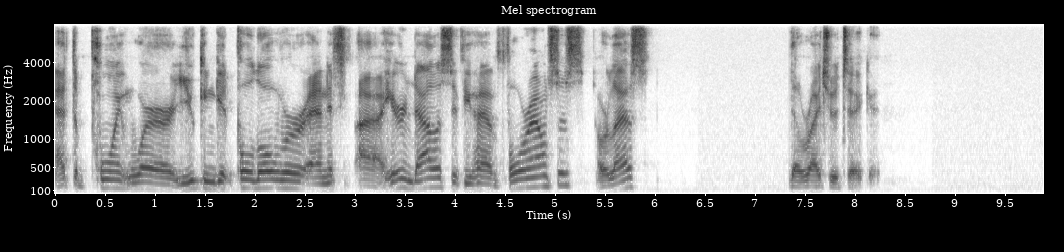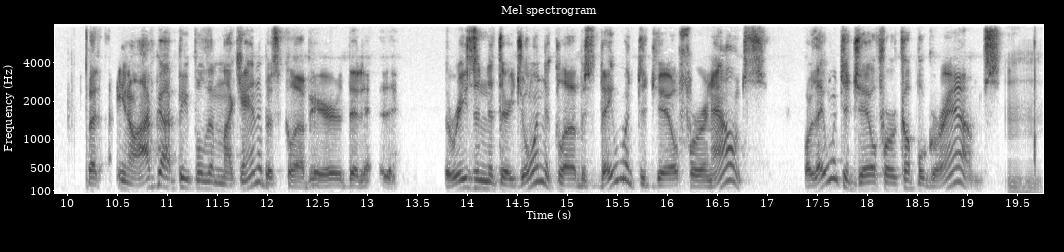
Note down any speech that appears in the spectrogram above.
at the point where you can get pulled over, and if uh, here in Dallas, if you have four ounces or less, they'll write you a ticket. But you know, I've got people in my cannabis club here that the reason that they joined the club is they went to jail for an ounce or they went to jail for a couple grams. Mm-hmm.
